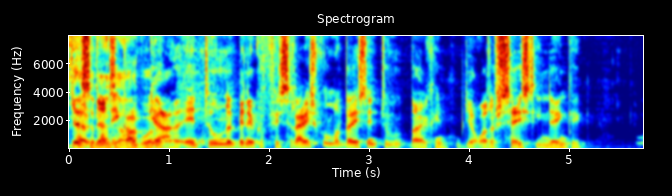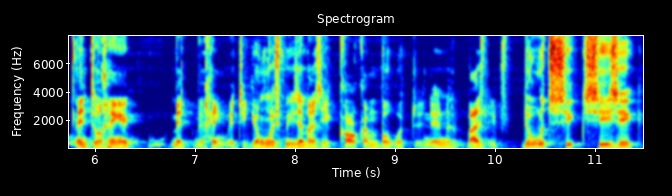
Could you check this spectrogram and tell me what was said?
Ja, dat ik zou ook, worden? ja. En toen ben ik op visserijschool geweest en toen was ik een jaar of 16, denk ik. En toen ging ik met, ging met de jongens mee, dan was ik kok aan boord. En dan was ik doodziek, ziek.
